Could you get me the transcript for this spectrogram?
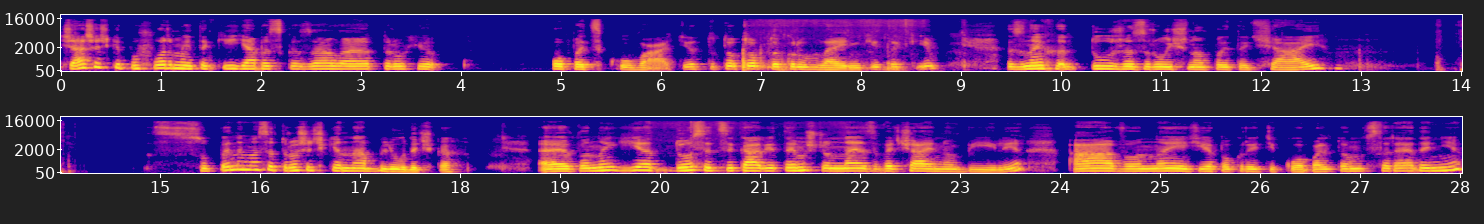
Чашечки по формі такі, я би сказала, трохи опецькуваті, тобто кругленькі такі. З них дуже зручно пити чай. Зупинимося трошечки на блюдечках. Е, вони є досить цікаві тим, що не звичайно білі, а вони є покриті кобальтом всередині.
